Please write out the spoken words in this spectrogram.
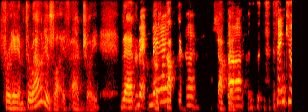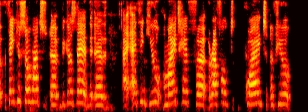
for him throughout his life, actually. That may, may I, uh, uh, thank you, thank you so much. Uh, because they, uh, I, I, think you might have uh, ruffled quite a few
